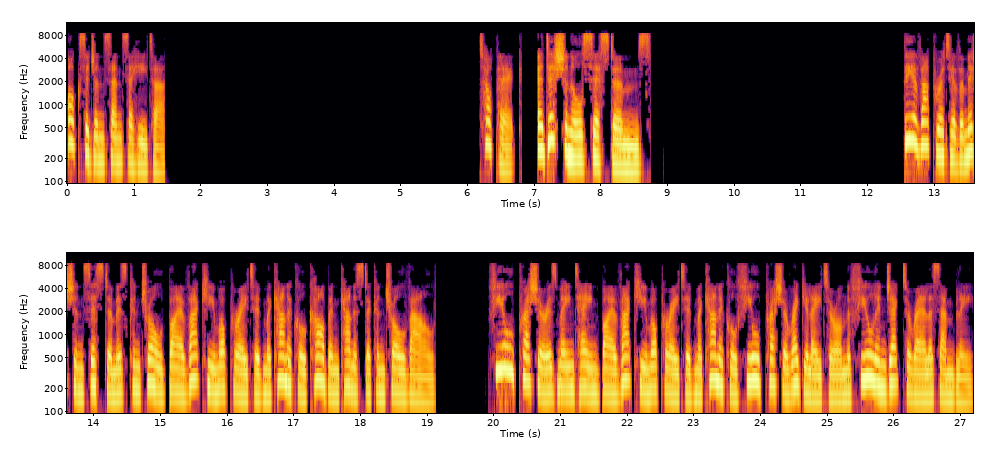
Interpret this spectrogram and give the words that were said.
Oxygen sensor heater Additional systems. The evaporative emission system is controlled by a vacuum-operated mechanical carbon canister control valve. Fuel pressure is maintained by a vacuum-operated mechanical fuel pressure regulator on the fuel injector rail assembly.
